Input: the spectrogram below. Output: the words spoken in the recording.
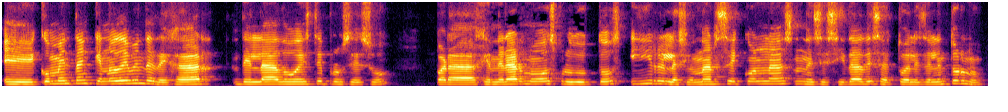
Eh, comentan que no deben de dejar de lado este proceso para generar nuevos productos y relacionarse con las necesidades actuales del entorno.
